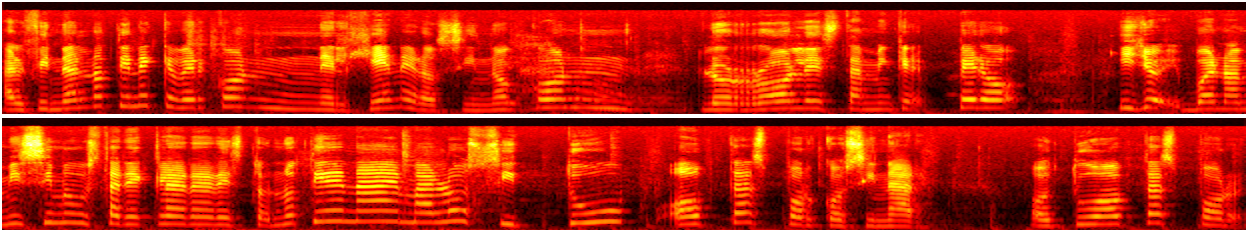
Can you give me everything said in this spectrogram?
al final no tiene que ver con el género, sino con los roles también que, pero y yo, bueno, a mí sí me gustaría aclarar esto. No tiene nada de malo si tú optas por cocinar o tú optas por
